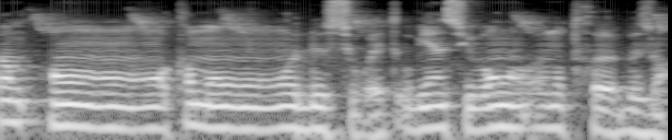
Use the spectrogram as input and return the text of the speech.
comme on, le souhaite, ou bien suivant notre besoin.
